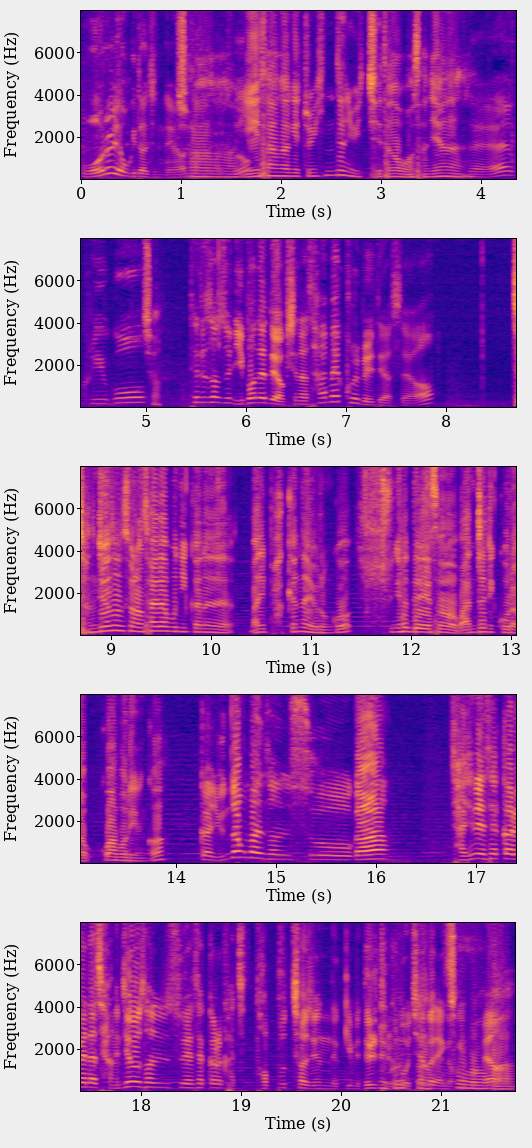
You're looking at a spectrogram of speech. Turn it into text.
월을 여기다 짓네요. 자 선수. 예상하기 좀 힘든 위치에다가 워사냐. 네, 그리고 그쵸. 테드 선수는 이번에도 역시나 3회 콜 빌드였어요. 장재현 선수랑 살다 보니까는 많이 바뀌었나요 이런 거? 중현대에서 완전히 꼬라, 꼬아버리는 거? 그러니까 윤덕만 선수가 자신의 색깔에다 장재호 선수의 색깔을 같이 덧붙여준 느낌이 늘 들고 그렇죠. 최근의 경기 보면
